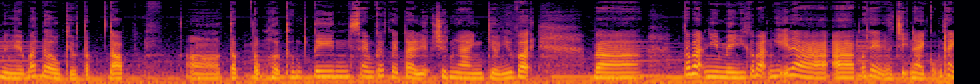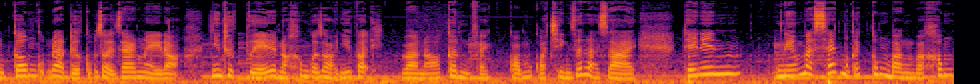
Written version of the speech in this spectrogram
mình mới bắt đầu kiểu tập đọc uh, tập tổng hợp thông tin xem các cái tài liệu chuyên ngành kiểu như vậy. Và các bạn nhìn mình thì các bạn nghĩ là à có thể là chị này cũng thành công cũng đạt được cũng giỏi giang này đó nhưng thực tế là nó không có giỏi như vậy và nó cần phải có một quá trình rất là dài. Thế nên nếu mà xét một cách công bằng và không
